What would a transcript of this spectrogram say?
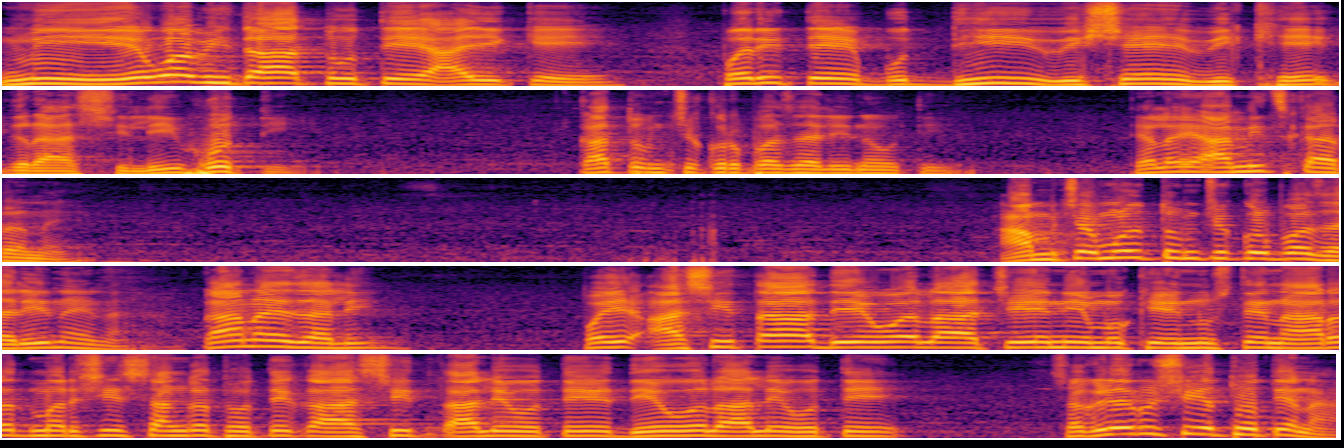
मी एव विधा तू ते ऐके परी ते बुद्धी विषय विखे ग्रासिली होती. का तुमची कृपा झाली नव्हती? त्याला हे आम्हीच कारण आहे. आमच्यामुळे तुमची कृपा झाली नाही ना? का नाही झाली? पै आशिता देवलाचे निमुखे नुसते नारद महर्षी सांगत होते का आशित आले होते देवल आले होते सगळे ऋषी येत होते ना?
